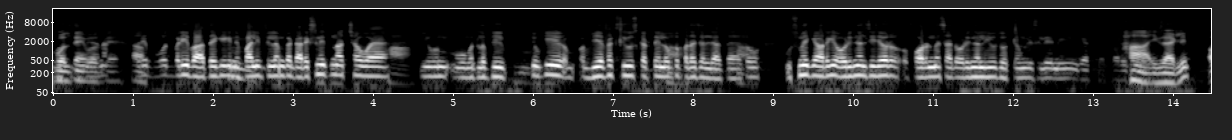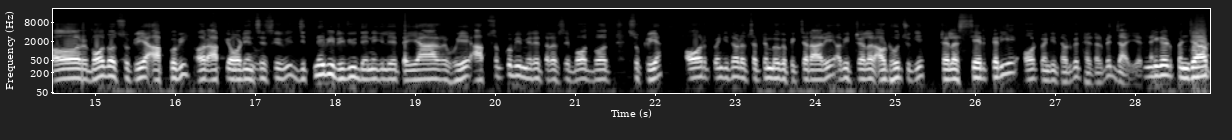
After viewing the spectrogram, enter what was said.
बोलते हैं बोलते हैं हाँ ये बहुत बड़ी बात है कि हम्म। नेपाली फ़िल्म का डायरेक्शन इतना अच्छा हुआ है की उन वो मतलब कि क्यूँकी वीएफएक्स यूज़ करते हैं लोग तो हाँ, पता चल जाता है हाँ। तो उसमें क्या हो रहा है ओरिजिनल चीज़ें और फॉरेन में शायद ओरिजिनल यूज़ होते होंगे इसलिए नहीं गैस कर पा हाँ एग्जैक्टली exactly. और बहुत बहुत शुक्रिया आपको भी और आपके ऑडियंसेस के भी। जितने भी रिव्यू देने के लिए तैयार हुए आप सबको भी मेरे तरफ़ से बहुत बहुत शुक्रिया। और ट्वेंटी थर्ड सितंबर को पिक्चर आ रही है। अभी ट्रेलर आउट हो चुकी है। ट्रेलर शेयर करिए और ट्वेंटी थर्ड को थिएटर पे जाइए। चंडीगढ़ पंजाब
